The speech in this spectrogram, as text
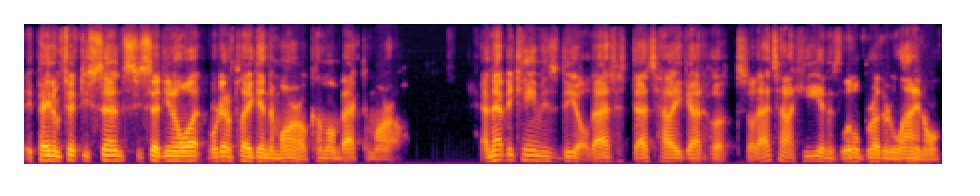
they paid him 50 cents. He said, you know what? We're going to play again tomorrow. Come on back tomorrow. And that became his deal. That's, that's how he got hooked. So that's how he and his little brother Lionel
